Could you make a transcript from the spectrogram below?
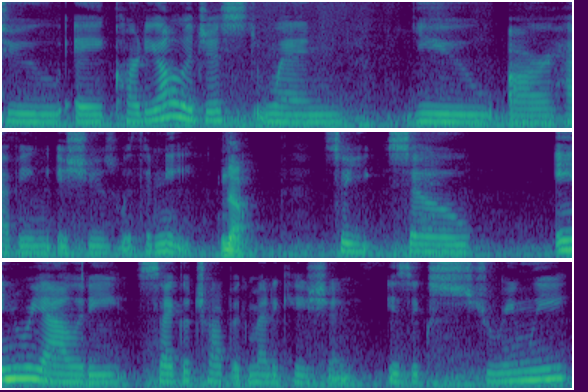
to a cardiologist when you are having issues with a knee. No. So, you, so in reality, psychotropic medication is extremely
